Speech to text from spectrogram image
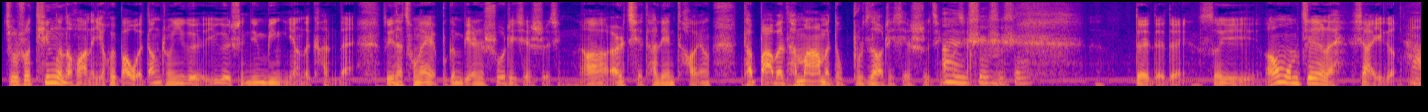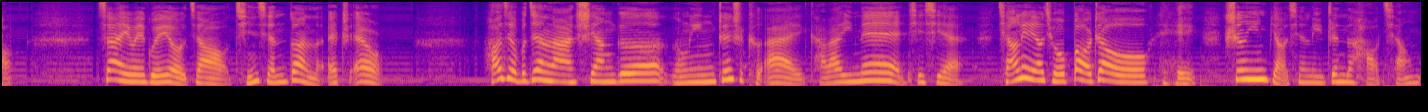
就是说听了的话呢，也会把我当成一个一个神经病一样的看待。所以他从来也不跟别人说这些事情啊，而且他连好像他爸爸他妈妈都不知道这些事情。嗯，是是是，对对对，所以啊，我们接下来下一个。好，下一位鬼友叫琴弦断了 H L。好久不见啦，石阳哥，龙鳞真是可爱，卡哇伊呢？谢谢，强烈要求爆照哦，嘿嘿，声音表现力真的好强，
